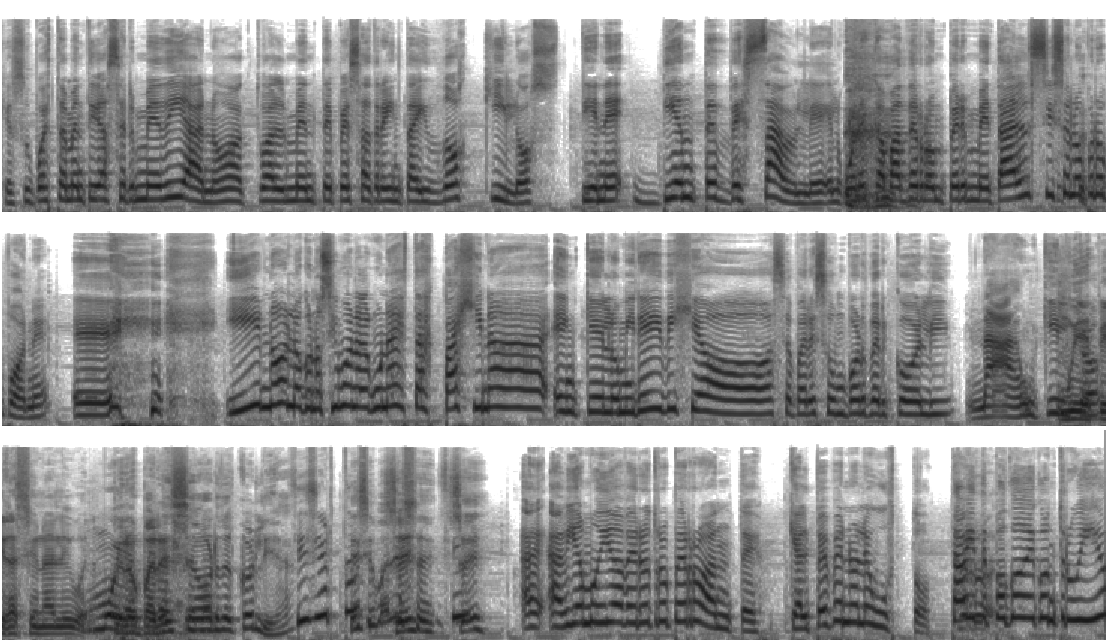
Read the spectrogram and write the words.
que supuestamente iba a ser mediano, actualmente pesa 32 kilos, tiene dientes de sable, el cual es capaz de romper metal si se lo propone. Eh, y no, lo conocimos en alguna de estas páginas en que lo miré y dije, oh, se parece a un border collie. Nah, un quiltro. Muy aspiracional igual. Muy Pero parece. Border Collie, ¿ah? ¿Sí, cierto? Sí, sí, parece. Sí, sí. Ha- Habíamos ido a ver otro perro antes, que al Pepe no le gustó. Estaba Pero- un poco deconstruido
